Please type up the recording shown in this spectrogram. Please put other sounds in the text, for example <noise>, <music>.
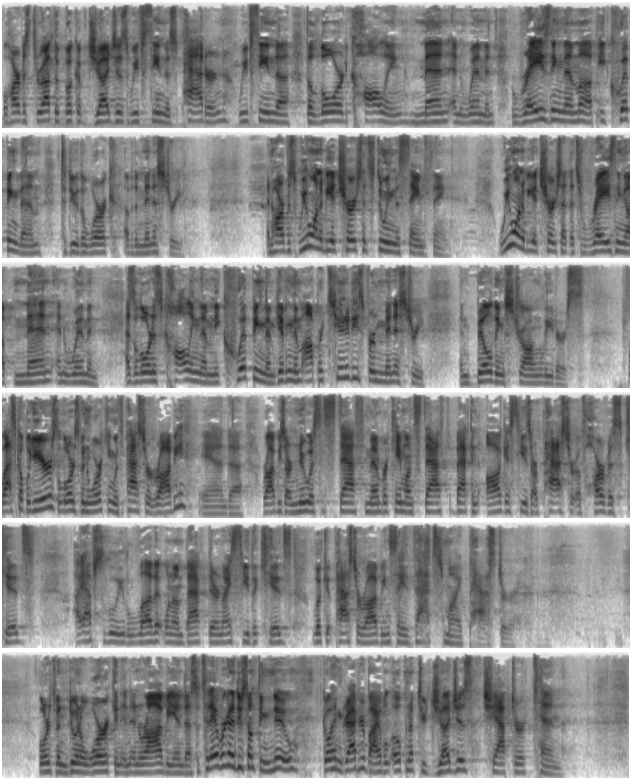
Well, Harvest, throughout the book of Judges, we've seen this pattern. We've seen the, the Lord calling men and women, raising them up, equipping them to do the work of the ministry. And Harvest, we want to be a church that's doing the same thing. We want to be a church that, that's raising up men and women as the Lord is calling them and equipping them, giving them opportunities for ministry and building strong leaders. The last couple years, the Lord's been working with Pastor Robbie, and uh, Robbie's our newest staff member, came on staff back in August. He is our pastor of Harvest Kids. I absolutely love it when I'm back there and I see the kids look at Pastor Robbie and say, That's my pastor. Lord's been doing a work in, in, in Robbie, and uh, so today we're going to do something new. Go ahead and grab your Bible, open up to Judges chapter 10.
